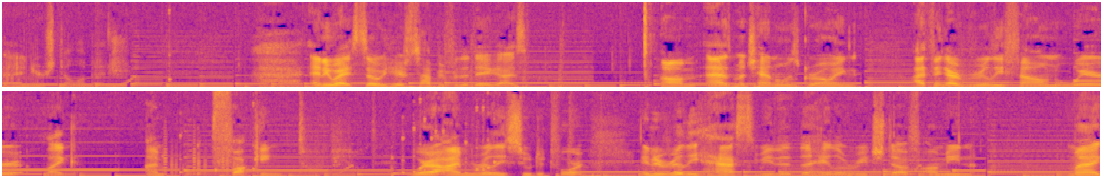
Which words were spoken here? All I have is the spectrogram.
and you're still a bitch. anyway, so here's the topic for the day, guys. Um, as my channel is growing, I think I've really found where like I'm fucking where I'm really suited for, and it really has to be the, the Halo Reach stuff. I mean, my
